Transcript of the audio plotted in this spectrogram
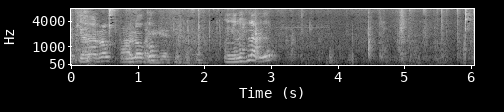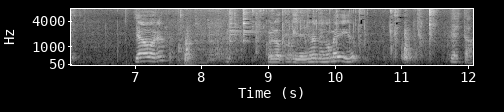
Aquí agarro, Ah, coloco en el slider. Y ahora coloco que ya yo lo tengo medido. Ya está.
